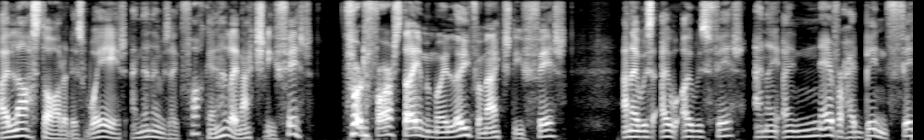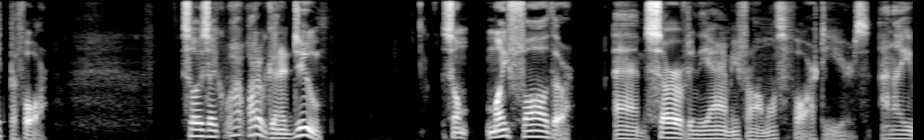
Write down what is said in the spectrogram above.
I lost all of this weight, and then I was like, "Fucking hell, I'm actually fit." For the first time in my life, I'm actually fit, and I was I, I was fit, and I, I never had been fit before. So I was like, "What what are we gonna do?" So my father um, served in the army for almost 40 years and I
